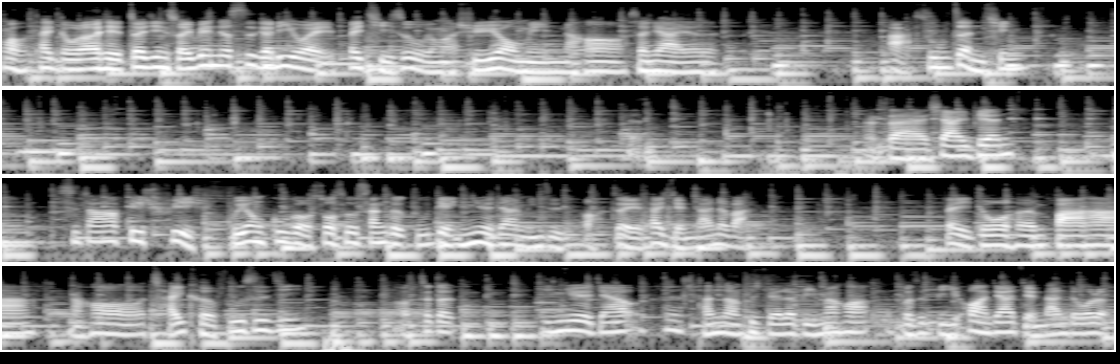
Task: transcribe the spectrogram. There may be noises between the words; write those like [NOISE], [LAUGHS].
哦，太多了，而且最近随便就四个立委被起诉，了嘛？徐永明，然后剩下来的啊，苏正清。在下一篇，Starfish Fish 不用 Google 说出三个古典音乐家的名字哦，这也太简单了吧？贝多芬、巴哈，然后柴可夫斯基哦，这个音乐家团长是觉得比漫画不是比画家简单多了。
